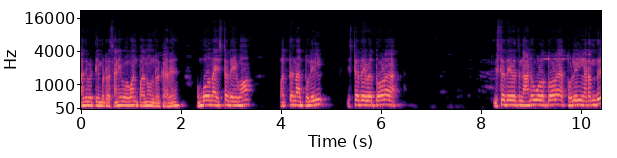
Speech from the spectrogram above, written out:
ஆதிபத்தியம் பெற்ற சனி பகவான் பதினொன்று இருக்காரு. ஒம்போதுனா இஷ்ட தெய்வம் பத்துனா தொழில். இஷ்ட தெய்வத்தோட இஷ்ட தெய்வத்தின் அனுகூலத்தோட தொழில் நடந்து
